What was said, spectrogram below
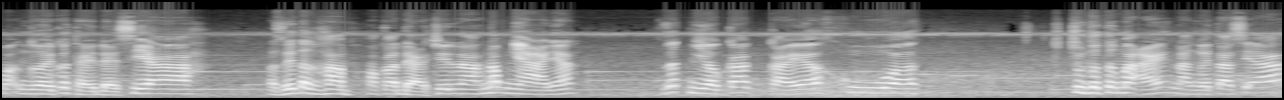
Mọi người có thể để xe ở dưới tầng hầm hoặc là để trên à, nóc nhà nhé rất nhiều các cái à, khu trung tâm thương mại ấy, là người ta sẽ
